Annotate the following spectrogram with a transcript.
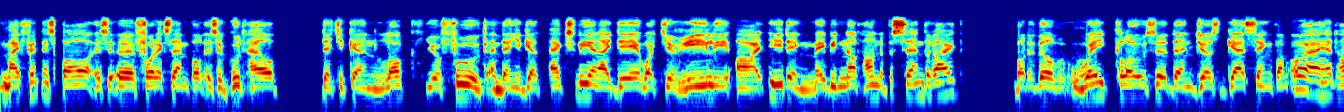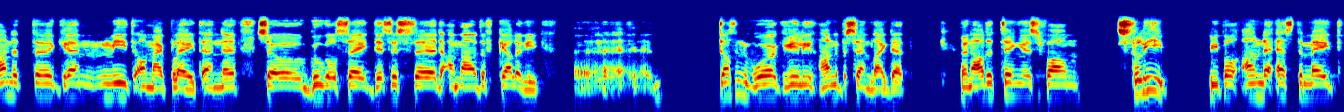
MyFitnessPal is, uh, for example, is a good help that you can lock your food and then you get actually an idea what you really are eating. Maybe not 100% right, but it will way closer than just guessing from, oh, I had 100 uh, gram meat on my plate. And uh, so Google say this is uh, the amount of calorie. Doesn't work really 100% like that. Another thing is from sleep. People underestimate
